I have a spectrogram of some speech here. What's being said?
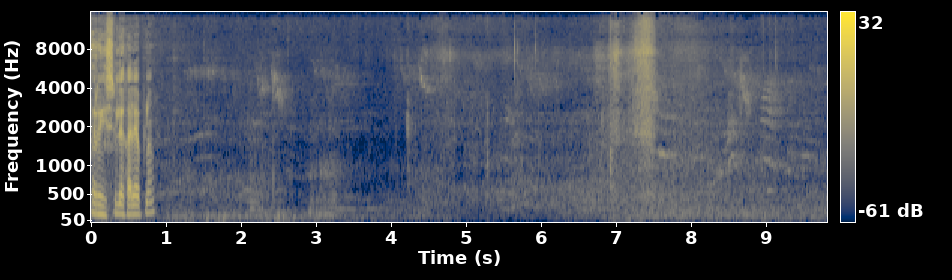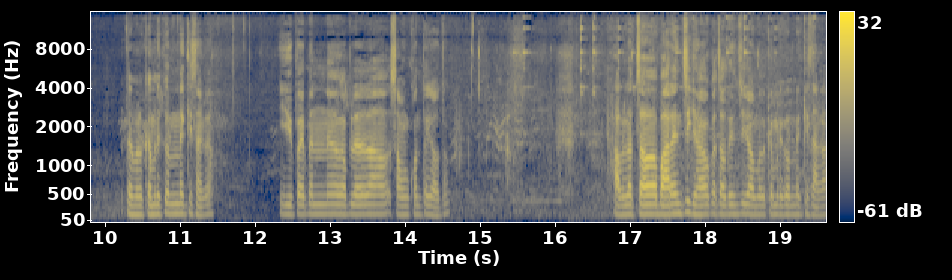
तर हिस्ट्रीला खाली आपलं. तर मला कमेंट करून नक्की सांगा. यू पाय पण आपल्याला साऊंड कोणता घ्या होता? आपला चौ बारा इंची घ्यावं का चौदा इंची घ्यावं? मला कमेंट करून नक्की सांगा.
